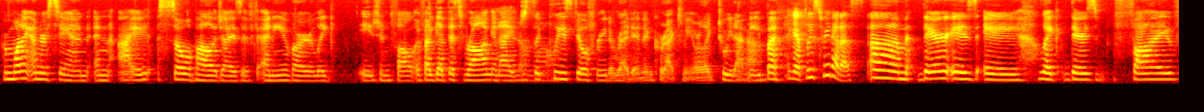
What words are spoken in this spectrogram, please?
from what I understand, and I so apologize if any of our like Asian follow if I get this wrong, and I, I just like please feel free to write in and correct me or like tweet at Yeah. me, but. yeah, please tweet at us. Um, there is a like there's five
